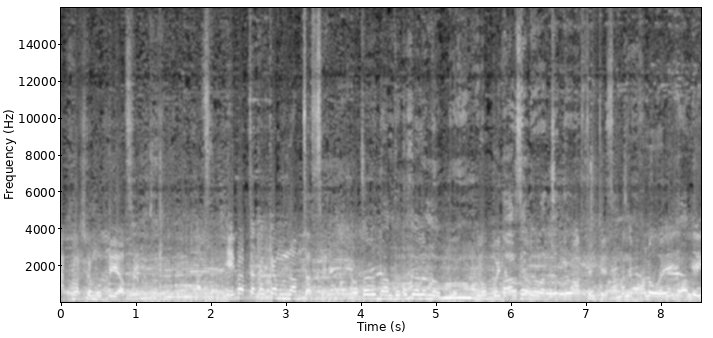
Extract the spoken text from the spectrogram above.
আট মাসের মধ্যেই আছে। এই বাচ্চাটার কেমন দাম চাচ্ছেন? বাচ্চাটার দাম চাইতেছে হলো নব্বই। নব্বই পার্সেন্টের বাচ্চা তো পার্সেন্টেজ মানে ভালো। এই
